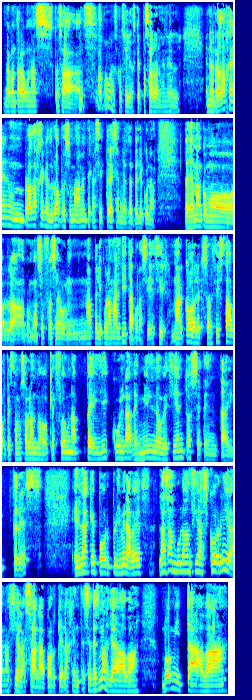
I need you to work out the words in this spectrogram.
Voy a contar algunas cosas, algunas cosillas que pasaron en el, en el rodaje, un rodaje que duró aproximadamente casi tres años de película. La llaman como, como si fuese una película maldita, por así decir. Marcó el exorcista porque estamos hablando que fue una película de 1973 en la que por primera vez las ambulancias corrían hacia la sala porque la gente se desmayaba, vomitaba.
